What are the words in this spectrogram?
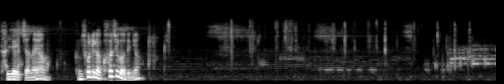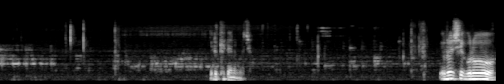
달려 있잖아요. 그럼 소리가 커지거든요. 이렇게 되는 거죠. 이런 식으로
